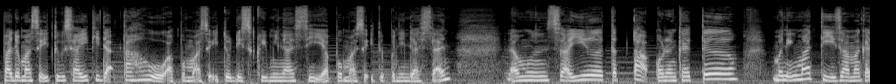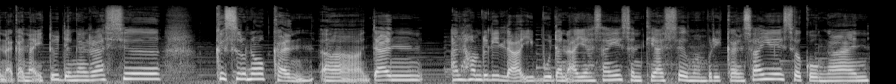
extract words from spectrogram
pada masa itu saya tidak tahu apa maksud itu diskriminasi apa maksud itu penindasan. Namun saya tetap orang kata menikmati zaman kanak-kanak itu dengan rasa keseronokan uh, dan Alhamdulillah ibu dan ayah saya sentiasa memberikan saya sokongan.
